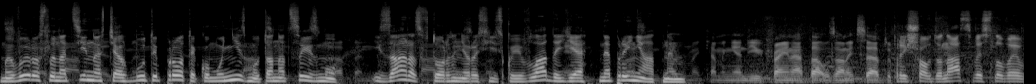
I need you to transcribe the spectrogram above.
Ми виросли на цінностях бути проти комунізму та нацизму. І зараз вторгнення російської влади є неприйнятним. прийшов до нас, висловив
